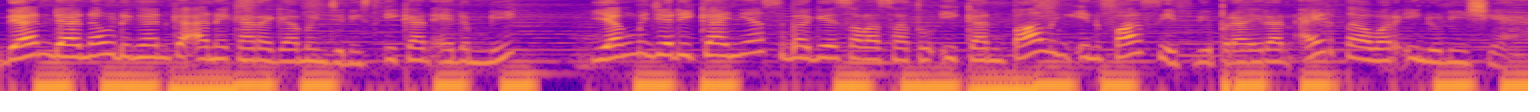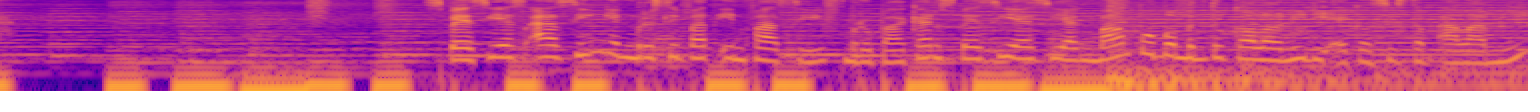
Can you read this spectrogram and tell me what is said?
dan danau dengan keanekaragaman jenis ikan endemik yang menjadikannya sebagai salah satu ikan paling invasif di perairan air tawar Indonesia. Spesies asing yang bersifat invasif merupakan spesies yang mampu membentuk koloni di ekosistem alami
